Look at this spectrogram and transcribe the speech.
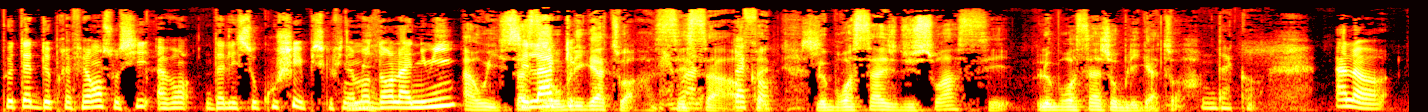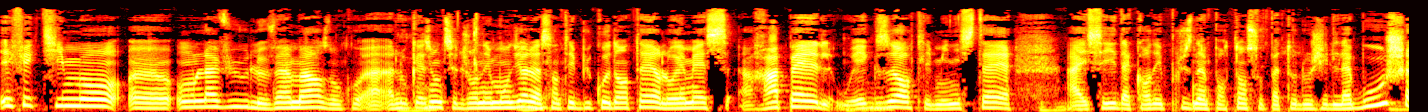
peut-être de préférence aussi avant d'aller se coucher, puisque finalement dans la nuit, Ah oui, C'est que- obligatoire. C'est voilà, ça, en fait. Le brossage du soir, c'est le brossage obligatoire. D'accord. Alors, effectivement, euh, on l'a vu le 20 mars, donc à, à l'occasion de cette journée mondiale de la santé bucco-dentaire, l'OMS rappelle ou exhorte les ministères à essayer d'accorder plus d'importance aux pathologies de la bouche.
